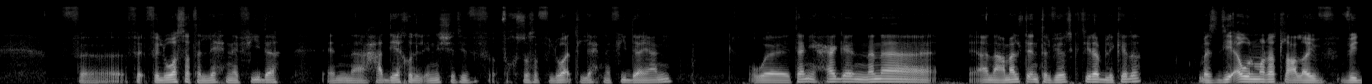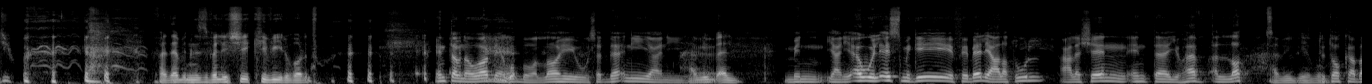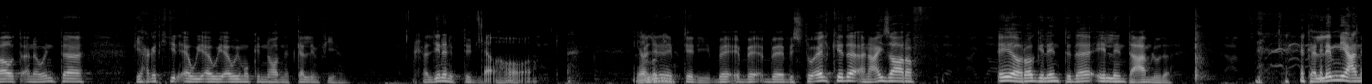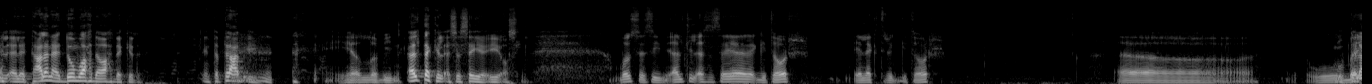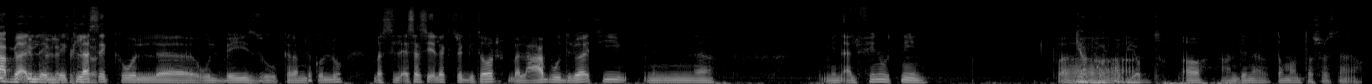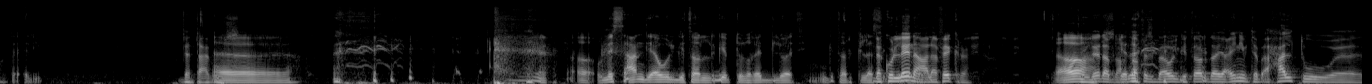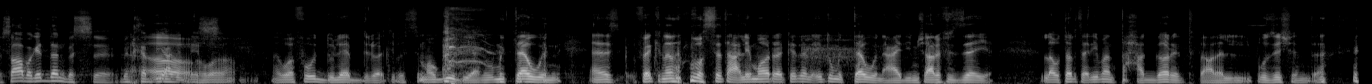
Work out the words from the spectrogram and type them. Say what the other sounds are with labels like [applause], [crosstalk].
في في, في الوسط اللي إحنا فيه ده. إن حد ياخد ال initiative خصوصا في الوقت اللي إحنا فيه ده يعني. وتاني حاجة إن أنا أنا عملت انترفيوهات كتير قبل كده بس دي أول مرة أطلع live video [laughs] فده بالنسبة لي شيء كبير برضه. [laughs] أنت منورني يا بوب والله وصدقني يعني حبيب قلبي. من يعني أول اسم جه في بالي على طول علشان أنت you have a lot حبيبي to talk about أنا وأنت في حاجات كتير قوي قوي قوي ممكن نقعد نتكلم فيها. خلينا نبتدي. آه يلا خلينا بينا. نبتدي. ب ب ب بالسؤال كده أنا عايز أعرف إيه يا راجل انت ده؟ إيه اللي انت عامله ده؟ [laughs] كلمني عن الآلات. تعال نعدهم واحدة واحدة كده. انت بتلعب إيه؟ يلا بينا. آلتك الأساسية إيه أصلا؟ بص يا سيدي آلتي الأساسية جيتار electric guitar. آه وبتلعب بقى الكلاسيك وال وال bass والكلام ده كله. بس الأساسي electric guitar بلعبه دلوقتي من من 2002 ف يا نهار أبيض. آه عندنا 18 سنة اهو تقريبا. ده أنت عجوز. آه. [laughs] آه ولسه عندي أول جيتار اللي جبته لغاية دلوقتي جيتار ده كلاسيك كلنا كده. على فكرة. آه كلنا بنحتفظ بأول جيتار ده. يا عيني بتبقى حالته آه، صعبة جدا بس آه، بنخبيه عن آه الناس. هو هو فوق الدولاب دلوقتي بس موجود يعني ومتون. [laughs] أنا فاكر إن أنا [laughs] بصيت عليه مرة كده لقيته متون عادي مش عارف إزاي الاوتار تقريبا تحجرت على ال position ده. [laughs]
